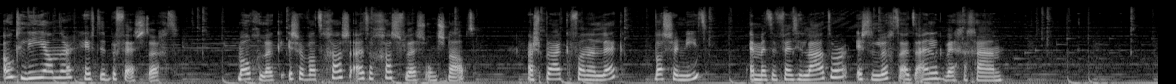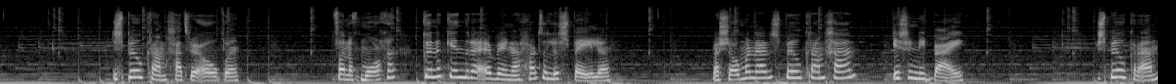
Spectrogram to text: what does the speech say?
Ook Liander heeft dit bevestigd. Mogelijk is er wat gas uit een gasfles ontsnapt, maar sprake van een lek was er niet en met een ventilator is de lucht uiteindelijk weggegaan. De speelkraam gaat weer open. Vanaf morgen kunnen kinderen er weer naar hartelust spelen. Maar zomaar naar de speelkraam gaan is er niet bij. De speelkraam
